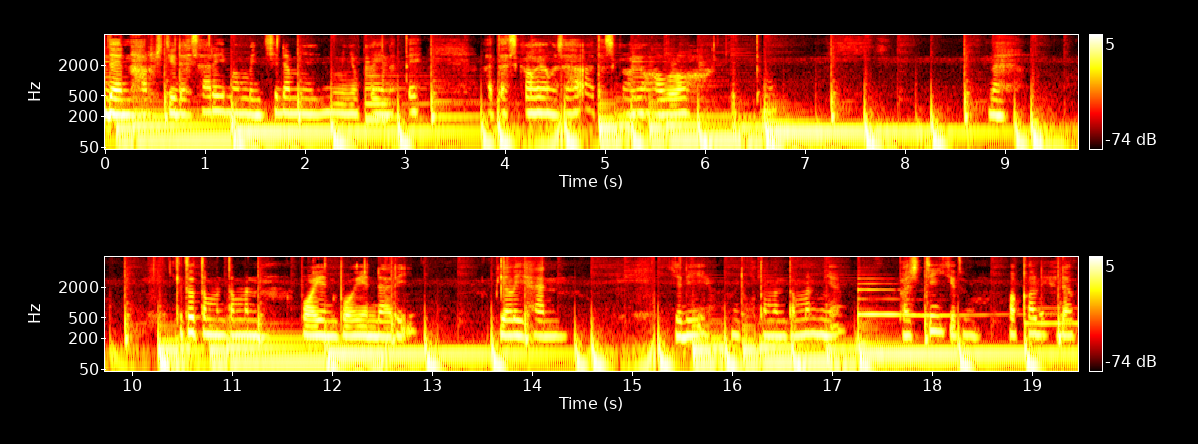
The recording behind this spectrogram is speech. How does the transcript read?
dan harus didasari membenci dan menyukai nanti atas kau yang sah atas kau yang Allah nah itu teman-teman poin-poin dari pilihan. Jadi untuk teman-temannya pasti gitu bakal dihadap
